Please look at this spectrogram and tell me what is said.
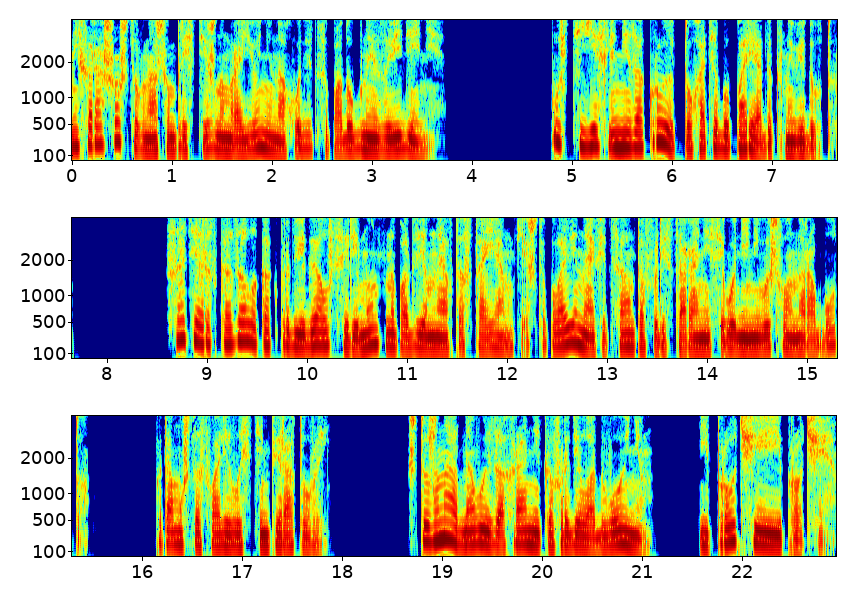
Нехорошо, что в нашем престижном районе находится подобное заведение. Пусть если не закроют, то хотя бы порядок наведут. Сатия рассказала, как продвигался ремонт на подземной автостоянке, что половина официантов в ресторане сегодня не вышла на работу, потому что свалилась с температурой, что жена одного из охранников родила двойню и прочее, и прочее.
